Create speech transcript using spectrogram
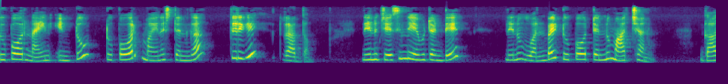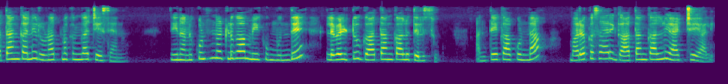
two power nine into two power minus టెన్గా తిరిగి రాద్దాం. నేను చేసింది ఏమిటంటే నేను వన్ బై టూ పవర్ టెన్ను మార్చాను. ఘాతాంకాన్ని రుణాత్మకంగా చేశాను. నేను అనుకుంటున్నట్లుగా మీకు ముందే లెవెల్ టూ ఘాతాంకాలు తెలుసు. అంతేకాకుండా మరొకసారి ఘాతాంకాలను యాడ్ చేయాలి.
